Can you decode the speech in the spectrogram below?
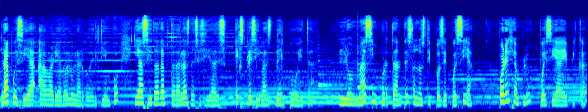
La poesía ha variado a lo largo del tiempo y ha sido adaptada a las necesidades expresivas del poeta. Lo más importante son los tipos de poesía. Por ejemplo, poesía épica,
